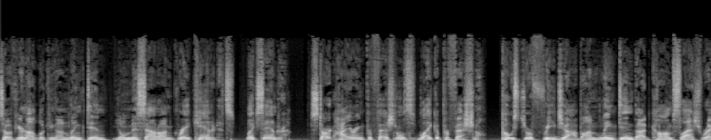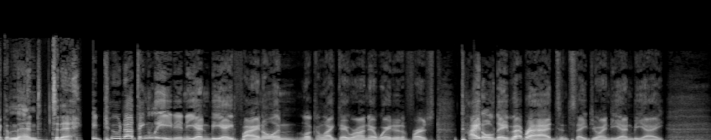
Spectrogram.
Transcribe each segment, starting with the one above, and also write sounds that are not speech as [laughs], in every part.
So if you're not looking on LinkedIn, you'll miss out on great candidates like Sandra. Start hiring professionals like a professional. Post your free job on LinkedIn.com slash recommend today. Two nothing lead in the NBA final and looking like they were on their way to the first title they've ever had since they joined the NBA.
